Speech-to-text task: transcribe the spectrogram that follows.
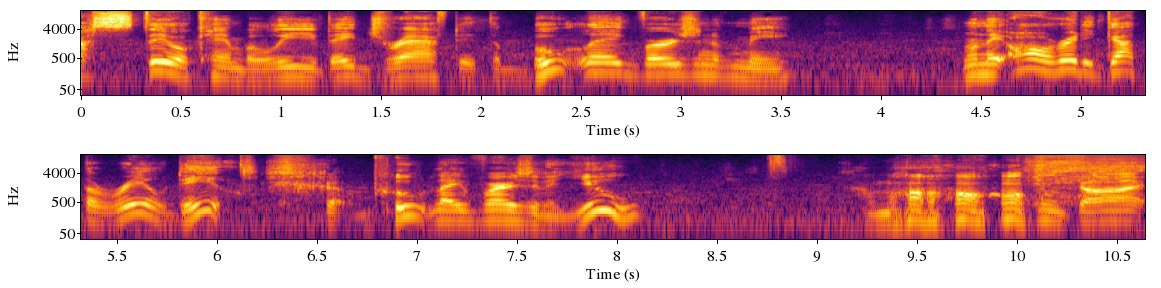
I still can't believe they drafted the bootleg version of me when they already got the real deal. bootleg version of you? Come on, God.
